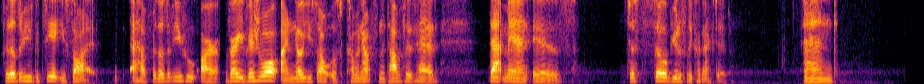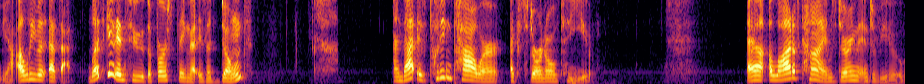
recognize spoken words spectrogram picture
For those of you who could see it, you saw it. Uh, for those of you who are very visual, I know you saw what was coming out from the top of his head. That man is just so beautifully connected. And yeah, I'll leave it at that. Let's get into the first thing that is a don't. And that is putting power external to you. A lot of times during the interview,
